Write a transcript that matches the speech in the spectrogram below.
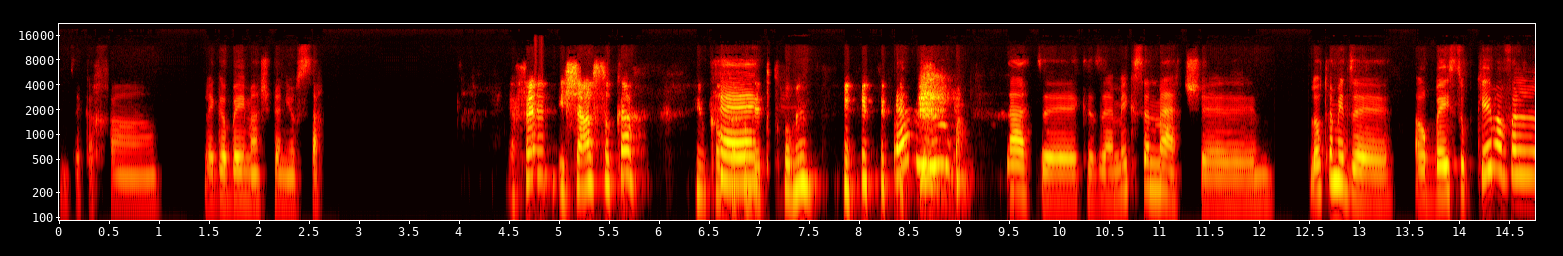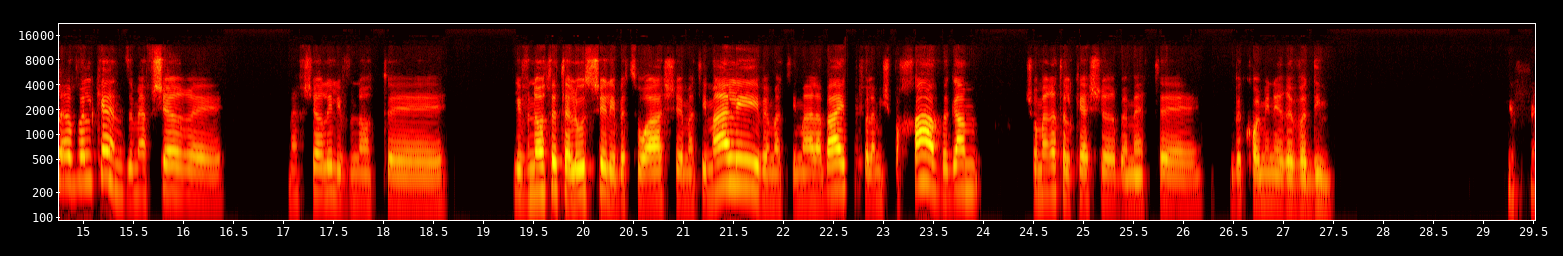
זה ככה לגבי מה שאני עושה. יפה, אישה עסוקה עם כל כך הרבה תחומים. כן, יודעת, זה כזה מיקס אנד מאץ', לא תמיד זה הרבה עיסוקים, אבל, אבל כן, זה מאפשר, אה, מאפשר לי לבנות, אה, לבנות את הלו"ז שלי בצורה שמתאימה לי ומתאימה לבית ולמשפחה, וגם שומרת על קשר באמת אה, בכל מיני רבדים. יפה.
